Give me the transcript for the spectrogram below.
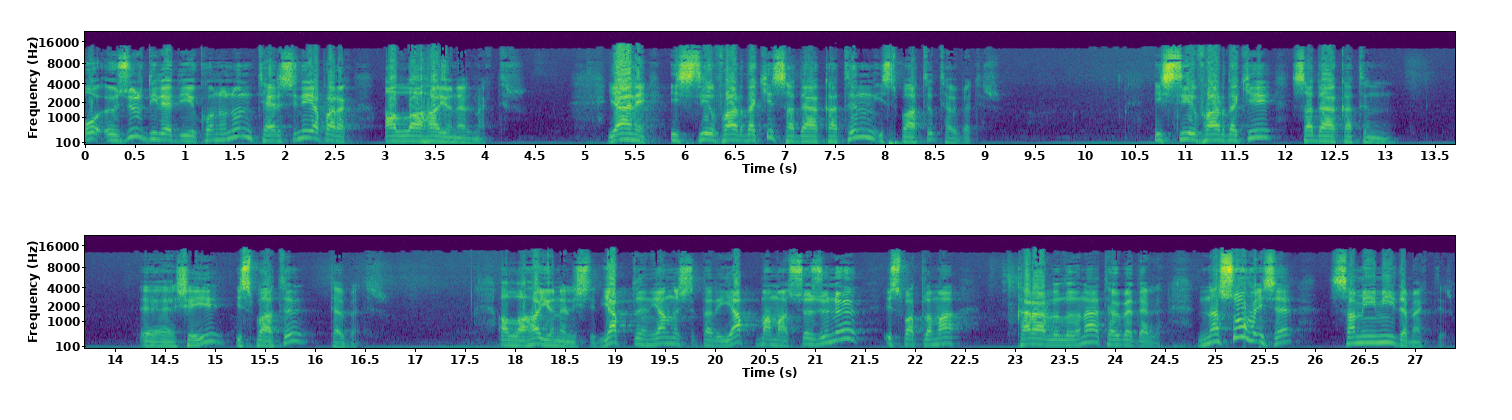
o özür dilediği konunun tersini yaparak Allah'a yönelmektir. Yani istiğfardaki sadakatin ispatı tevbedir. İstiğfardaki sadakatin e, şeyi ispatı tevbedir. Allah'a yöneliştir. Yaptığın yanlışlıkları yapmama sözünü ispatlama kararlılığına tevbe derler. Nasuh ise samimi demektir.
